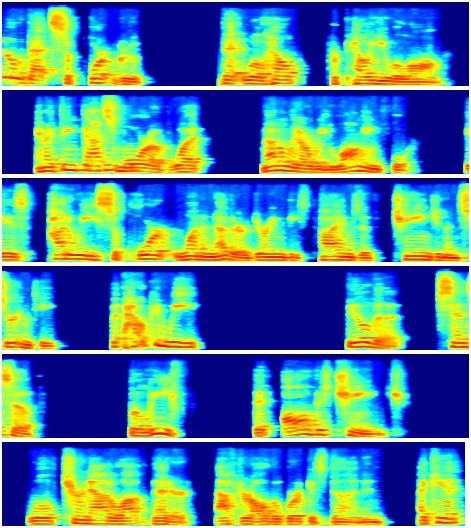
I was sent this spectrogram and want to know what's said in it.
build that support group that will help propel you along. And I think that's mm-hmm. more of what not only are we longing for, is how do we support one another during these times of change and uncertainty, but how can we build a sense of belief that all this change will turn out a lot better after all the work is done? And I can't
